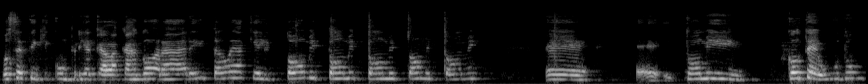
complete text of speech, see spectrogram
você tem que cumprir aquela carga horária, então é aquele tome, tome, tome, tome, tome, é, é, tome conteúdo.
